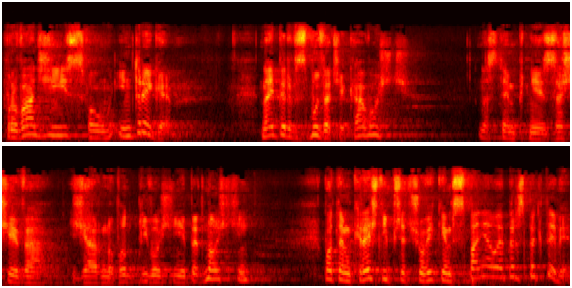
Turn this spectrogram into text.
prowadzi swą intrygę. Najpierw wzbudza ciekawość, następnie zasiewa ziarno wątpliwości i niepewności, potem kreśli przed człowiekiem wspaniałe perspektywy,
